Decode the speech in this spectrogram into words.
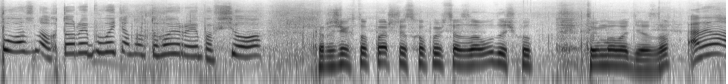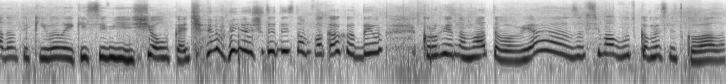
По серйозно, хто рибу витягнув, того й риба. Все. Коротше, хто перший схопився за удочку, той молодець, да? А не треба в такій великій сім'ї щолкати. Що ти десь там поки ходив, круги наматував. Я за всіма вудками слідкувала.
